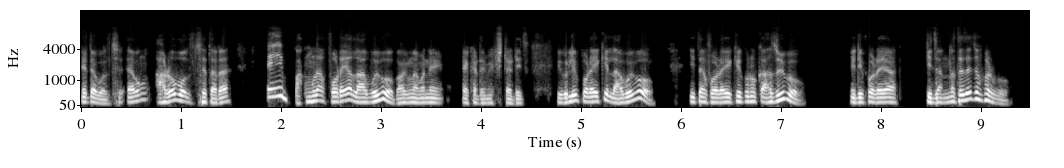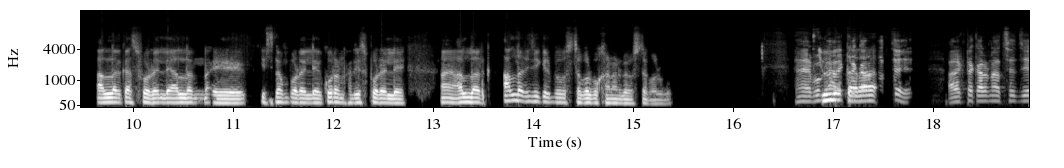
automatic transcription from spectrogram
এটা বলছে। এবং আরও বলছে তারা, "এই বাংলা পড়াইয়া লাভ হইব? বাংলা মানে একাডেমিক স্টাডিজ। এগুলি পড়াইয়া কি লাভ হইব? ইটা পড়াইয়া কি কোনো কাজ হইব? এটি পড়াইয়া কি জান্নাতে যাইতে পারব? আল্লাহর কাজ পড়াইলে, আল্লাহ ইসলাম পড়াইলে, কোরআন হাদিস পড়াইলে আল্লাহর আল্লাহর রিজিকের ব্যবস্থা করব, খানার ব্যবস্থা করব।" হ্যাঁ, এবং আরেকটা তারা কারণ আছে আরেকটা কারণ আছে যে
